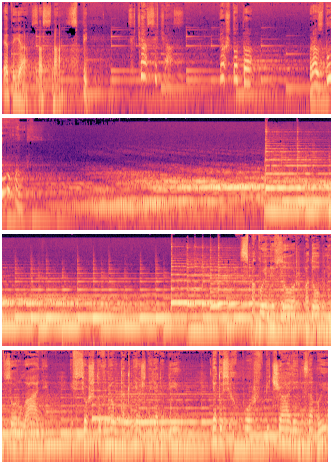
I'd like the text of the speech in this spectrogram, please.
Это я со сна. Спи. Сейчас, сейчас. Я что-то раздумалась. Взор, подобный взору лани, И все, что в нем так нежно я любил, Я до сих пор в печали не забыл,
